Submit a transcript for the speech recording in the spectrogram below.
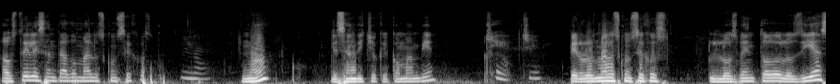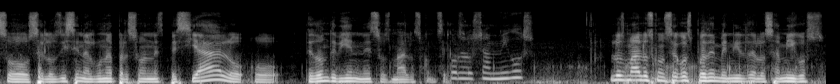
¿A usted les han dado malos consejos? no. ¿No? ¿Les han dicho que coman bien? Sí. Sí. ¿Pero los malos consejos los ven todos los días o se los dicen a alguna persona especial o, o de dónde vienen esos malos consejos? Por los amigos. Los malos consejos pueden venir de los amigos,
